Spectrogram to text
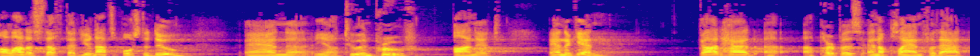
a lot of stuff that you're not supposed to do, and uh, you know to improve on it. And again, God had a, a, purpose and a plan for that,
